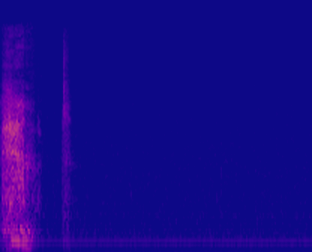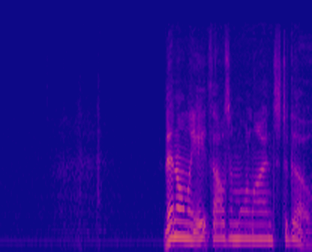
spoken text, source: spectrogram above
Hamlet. Then only 8,000 more lines to go.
